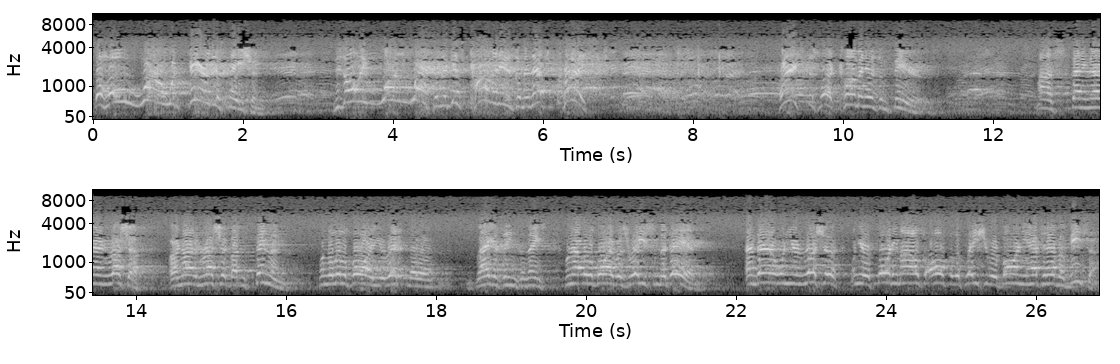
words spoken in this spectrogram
The whole world would fear this nation. There's only one weapon against communism, and that's Christ. Christ is what communism fears. I was standing there in Russia, or not in Russia, but in Finland, when the little boy, you read it in the magazines and things, when that little boy was raised from the dead. And there, when you're in Russia, when you're 40 miles off of the place you were born, you have to have a visa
